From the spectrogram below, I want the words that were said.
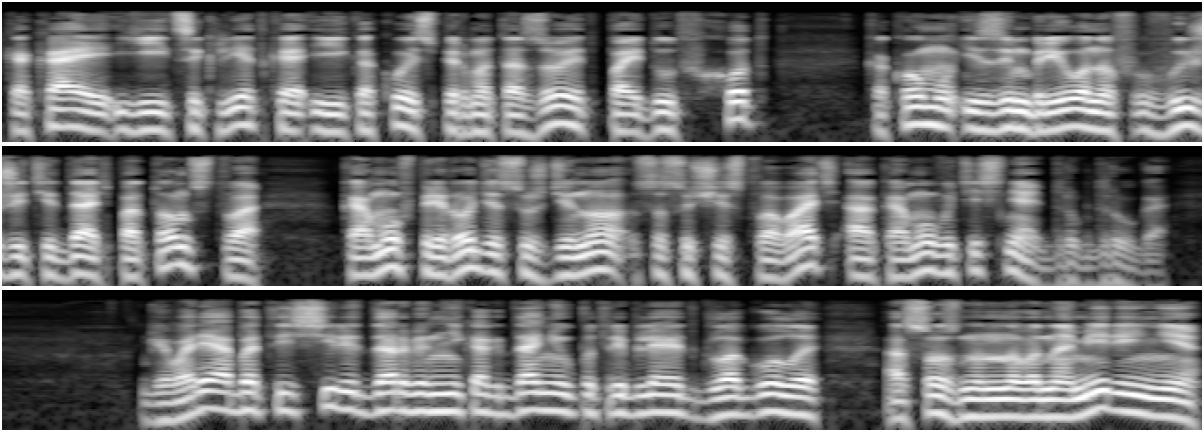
какая яйцеклетка и какой сперматозоид пойдут в ход, какому из эмбрионов выжить и дать потомство, кому в природе суждено сосуществовать, а кому вытеснять друг друга. Говоря об этой силе, Дарвин никогда не употребляет глаголы осознанного намерения,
